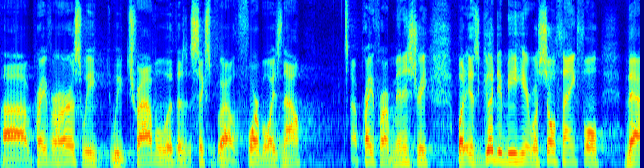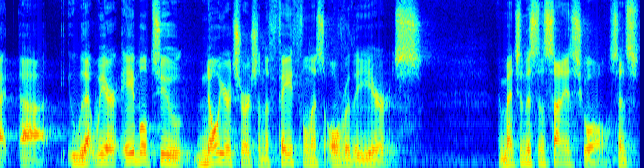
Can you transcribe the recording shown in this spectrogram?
Uh, pray for her as we, we travel with six, well, four boys now. Uh, pray for our ministry. But it's good to be here. We're so thankful that, uh, that we are able to know your church and the faithfulness over the years. I mentioned this in Sunday school. Since,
